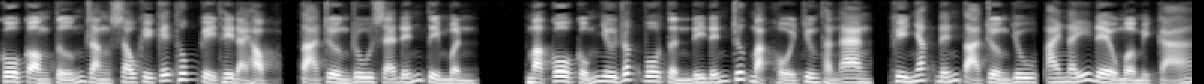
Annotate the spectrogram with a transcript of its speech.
Cô còn tưởng rằng sau khi kết thúc kỳ thi đại học, tạ trường du sẽ đến tìm mình. Mà cô cũng như rất vô tình đi đến trước mặt hội chương Thành An, khi nhắc đến tạ trường du, ai nấy đều mờ mịt cả,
